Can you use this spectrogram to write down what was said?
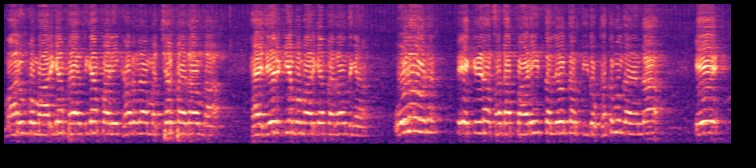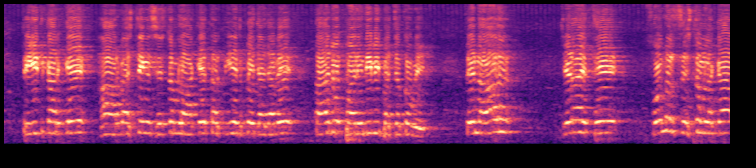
ਮਾਰੂ ਬਿਮਾਰੀਆਂ ਫੈਲਦੀਆਂ, ਪਾਣੀ ਖੜਨਾ ਮੱਛਰ ਪੈਦਾ ਹੁੰਦਾ, ਹੈਜੇ ਵਰਗੀਆਂ ਬਿਮਾਰੀਆਂ ਪੈਦਾ ਹੁੰਦੀਆਂ, ਉਹ ਨਾ ਹੁਣ ਤੇ ਇੱਕ ਜਿਹੜਾ ਸਾਡਾ ਪਾਣੀ ਥੱਲਿਓ ਧਰਤੀ ਤੋਂ ਖਤਮ ਹੁੰਦਾ ਜਾਂਦਾ, ਇਹ ਟ੍ਰੀਟ ਕਰਕੇ ਹਾਰਵੈਸਟਿੰਗ ਸਿਸਟਮ ਲਾ ਕੇ ਧਰਤੀ ਹੇਠ ਭੇਜਿਆ ਜਾਵੇ ਤਾਂ ਜੋ ਪਾਣੀ ਦੀ ਵੀ ਬਚਤ ਹੋਵੇ। ਤੇ ਨਾਲ ਜਿਹੜਾ ਇੱਥੇ ਸੋਲਰ ਸਿਸਟਮ ਲੱਗਾ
